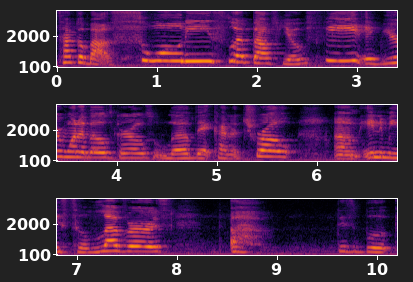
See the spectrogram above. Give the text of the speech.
Talk about swoony, swept off your feet. If you're one of those girls who love that kind of trope, um, enemies to lovers, uh, this book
